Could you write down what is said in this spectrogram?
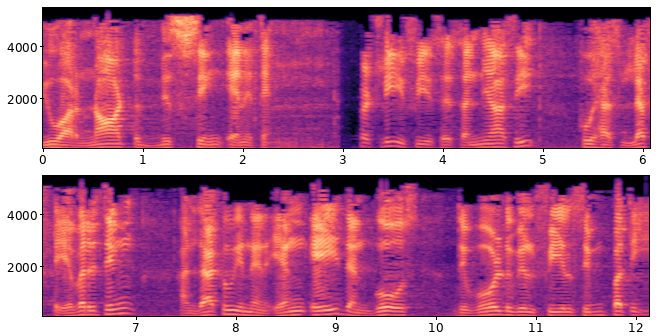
You are not missing anything. Especially if he is a sannyasi who has left everything and that too in a young age and goes, the world will feel sympathy.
